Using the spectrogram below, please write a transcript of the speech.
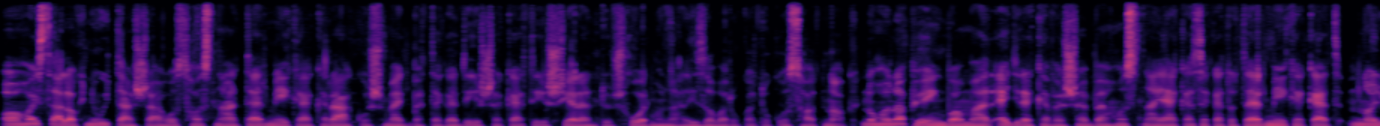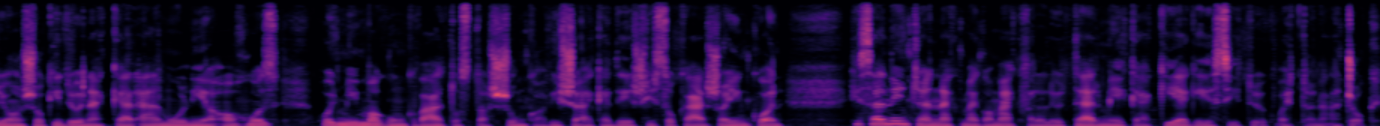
A hajszálak nyújtásához használt termékek rákos megbetegedéseket és jelentős hormonális zavarokat okozhatnak. Noha napjainkban már egyre kevesebben használják ezeket a termékeket, nagyon sok időnek kell elmúlnia ahhoz, hogy mi magunk változtassunk a viselkedési szokásainkon, hiszen nincsenek meg a megfelelő termékek, kiegészítők vagy tanácsok.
